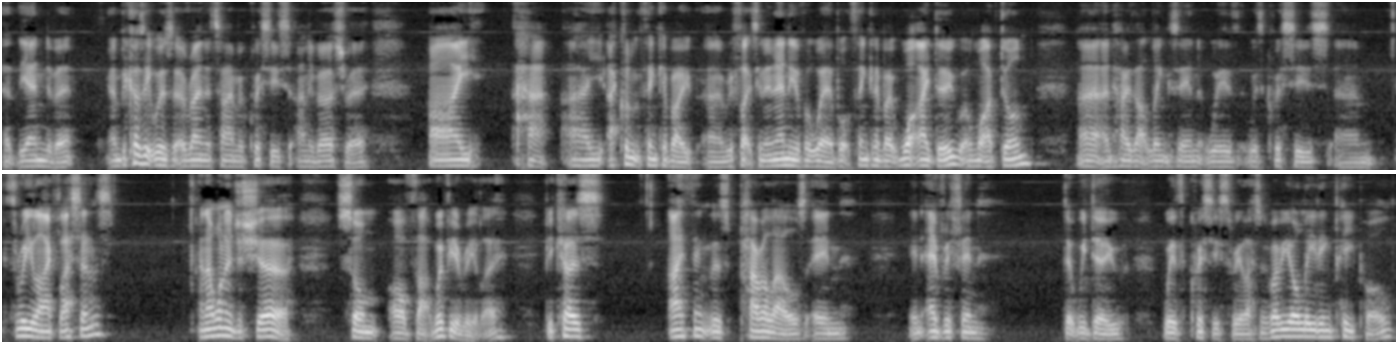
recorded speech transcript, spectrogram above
at the end of it, and because it was around the time of Chris's anniversary, I I I couldn't think about uh, reflecting in any other way, but thinking about what I do and what I've done, uh, and how that links in with with Chris's um, three life lessons. And I want to just share some of that with you, really, because I think there's parallels in in everything that we do with Chris's three lessons, whether you're leading people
